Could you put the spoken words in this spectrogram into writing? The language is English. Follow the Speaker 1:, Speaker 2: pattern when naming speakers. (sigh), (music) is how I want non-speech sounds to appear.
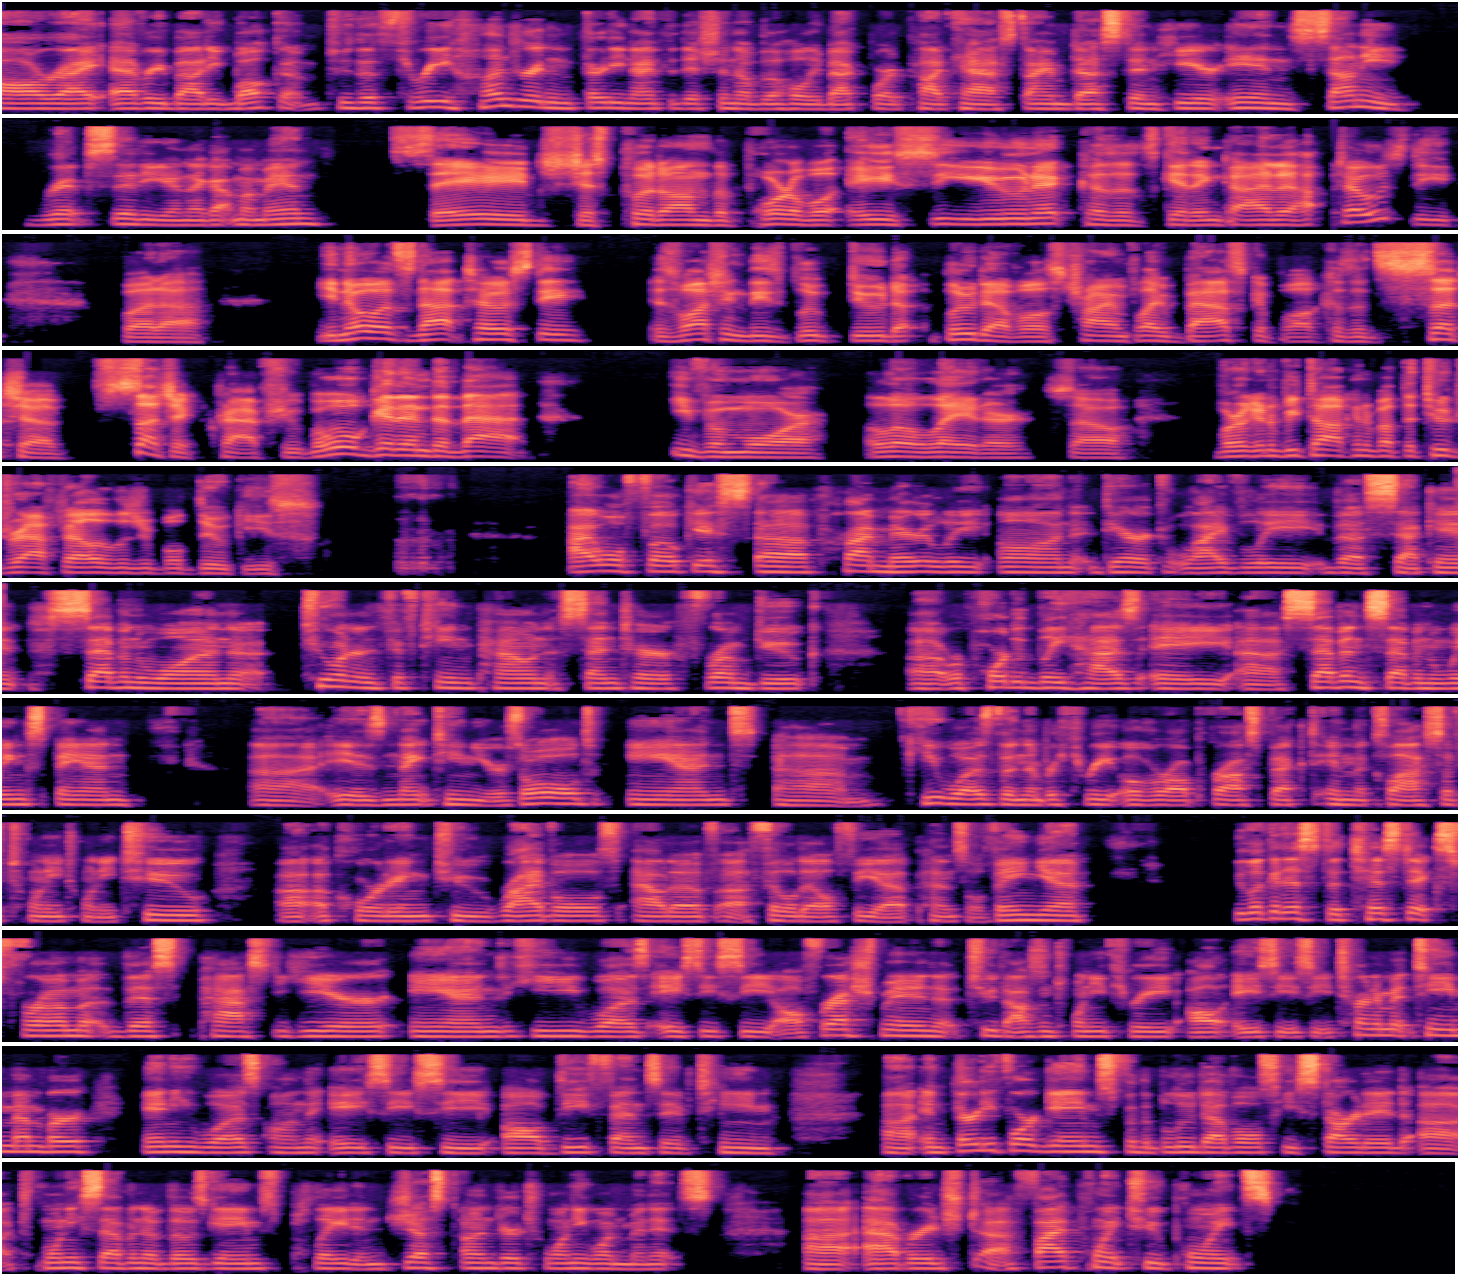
Speaker 1: All right, everybody, welcome to the 339th edition of the Holy Backboard Podcast. I am Dustin here in sunny Rip City, and I got my man
Speaker 2: Sage just put on the portable AC unit because it's getting kind of toasty. But uh, you know what's not toasty is watching these blue dude, blue devils try and play basketball because it's such a such a crapshoot. But we'll get into that even more a little later. So we're going to be talking about the two draft eligible Dukies.
Speaker 1: I will focus uh, primarily on Dereck Lively, the second, 7 1, 215 pound center from Duke. Uh, reportedly has a uh, 7 7 wingspan, uh, is 19 years old, and um, he was the number three overall prospect in the class of 2022, uh, according to rivals out of uh, Philadelphia, Pennsylvania you look at his statistics from this past year, and he was ACC All Freshman, 2023 All ACC Tournament Team member, and he was on the ACC All Defensive Team. Uh, in 34 games for the Blue Devils, he started uh, 27 of those games, played in just under 21 minutes, uh, averaged uh, 5.2 points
